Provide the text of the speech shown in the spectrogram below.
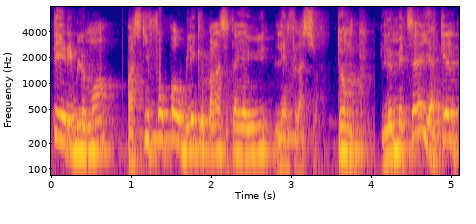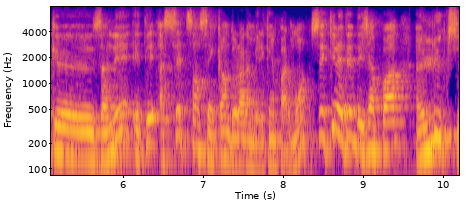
terriblement parce qu'il ne faut pas oublier que pendant ce temps, il y a eu l'inflation. Donc, le médecin, il y a quelques années, était à 750 dollars américains par mois, ce qui n'était déjà pas un luxe.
